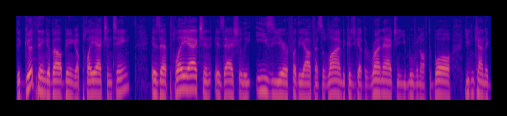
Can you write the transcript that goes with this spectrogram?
The good thing about being a play action team is that play action is actually easier for the offensive line because you got the run action, you're moving off the ball, you can kind of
